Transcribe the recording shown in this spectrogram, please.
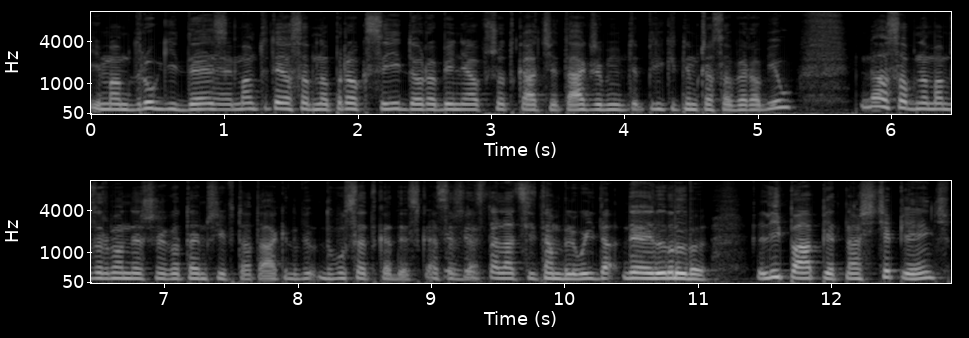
i mam drugi dysk. Mam tutaj osobno proxy do robienia w shotcutie, tak, żeby mi te pliki tymczasowe robił. No osobno mam zrobione jeszcze go timeshifta, tak, dwusetka dysk. SSD instalacji Tumbleweeda, Lipa 15.5.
